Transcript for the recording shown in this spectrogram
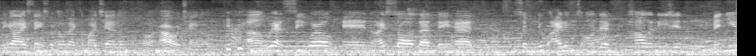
Hey guys, thanks for coming back to my channel, or our channel. um, we're at SeaWorld and I saw that they had some new items on their Polynesian menu.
